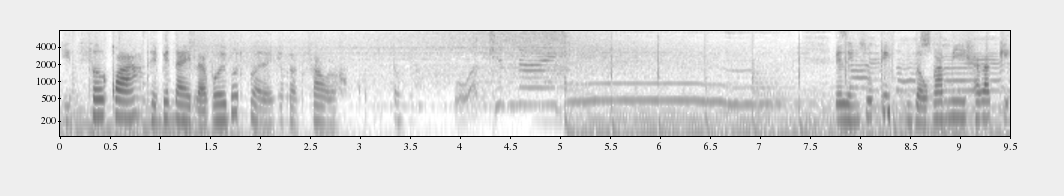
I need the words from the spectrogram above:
Nhìn sơ qua, thì bên này là vơi bớt người này, nhưng đằng sau là không. Bên lính du kích giấu gami khá là kỹ.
